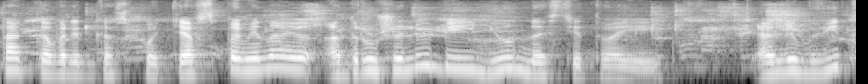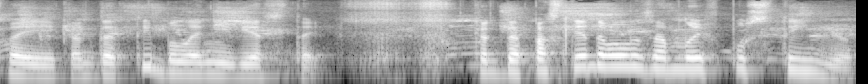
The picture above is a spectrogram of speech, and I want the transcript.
Так говорит Господь, я вспоминаю о дружелюбии юности твоей, о любви твоей, когда ты была невестой, когда последовала за мной в пустыню,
